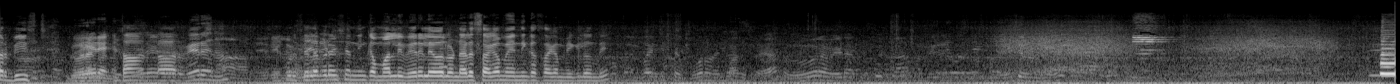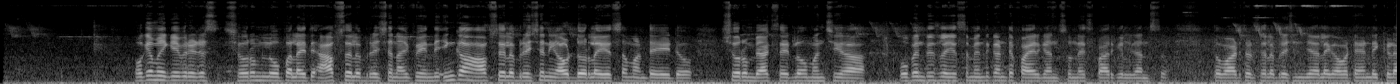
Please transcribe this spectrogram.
అవర్ బీస్ట్ వేరేనా? ఇప్పుడు సెలబ్రేషన్ ఇంకా మళ్ళీ వేరే లెవెల్ ఉండాలి. సగం అయింది ఇంకా సగం మిగిలి ఉంది okay my KV riders showroom లోపల అయితే హాఫ్ సెలబ్రేషన్ అయిపోయింది. ఇంకా హాఫ్ సెలబ్రేషన్ అవుట్డోర్లో చేస్తాం అంటే ఇటు షోరూమ్ బ్యాక్ సైడ్లో మంచిగా ఓపెన్ ప్లేస్లో చేస్తాం. ఎందుకంటే ఫైర్ గన్స్ ఉన్నాయి స్పార్కిల్ గన్స్తో వాటితో సెలబ్రేషన్ చేయాలి కాబట్టి. అండ్ ఇక్కడ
